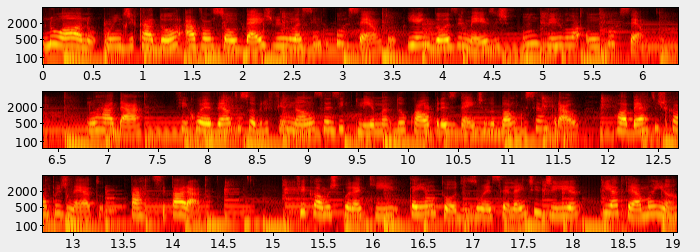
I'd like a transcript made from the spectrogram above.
No ano, o indicador avançou 10,5% e em 12 meses 1,1%. No radar fica o evento sobre finanças e clima, do qual o presidente do Banco Central, Roberto Campos Neto, participará. Ficamos por aqui, tenham todos um excelente dia e até amanhã.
